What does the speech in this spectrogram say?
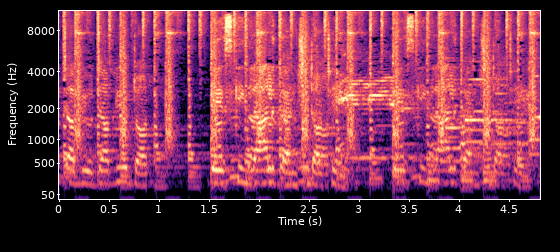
www.baskinlalganj.in baskinlalganj.in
